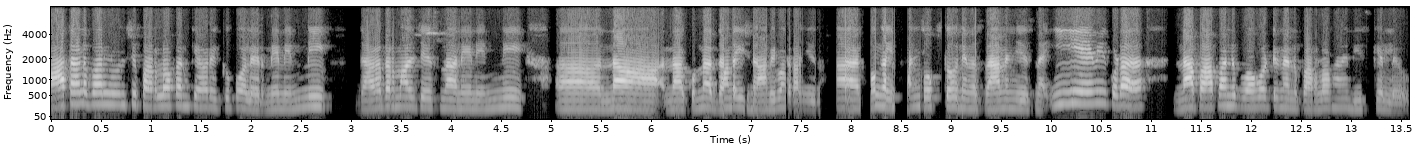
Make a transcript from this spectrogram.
పాతాళ బలం నుంచి పరలోకానికి ఎవరు ఎక్కుపోలేరు. నేను ఎన్ని దాన ధర్మాలు చేసిన నేను ఎన్ని ఆ నా నాకున్న తో నేను స్నానం చేసిన ఈ ఏమీ కూడా నా పాపాన్ని పోగొట్టి నన్ను పరలోకాన్ని తీసుకెళ్ళేవు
